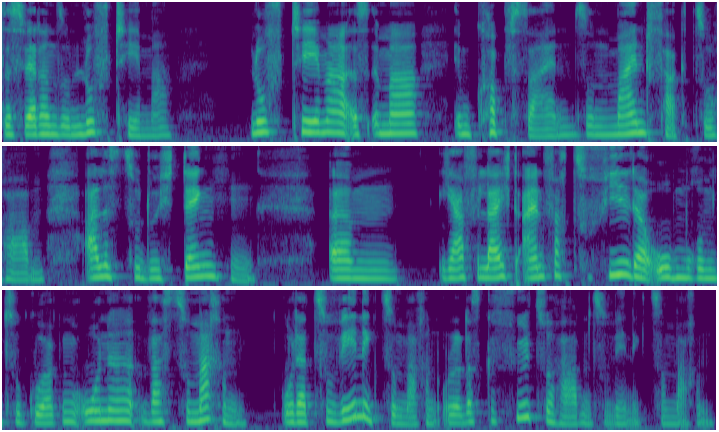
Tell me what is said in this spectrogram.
Das wäre dann so ein Luftthema. Luftthema ist immer im Kopf sein, so ein Mindfuck zu haben, alles zu durchdenken. Ähm, ja, vielleicht einfach zu viel da oben rumzugurken, ohne was zu machen oder zu wenig zu machen oder das Gefühl zu haben, zu wenig zu machen.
